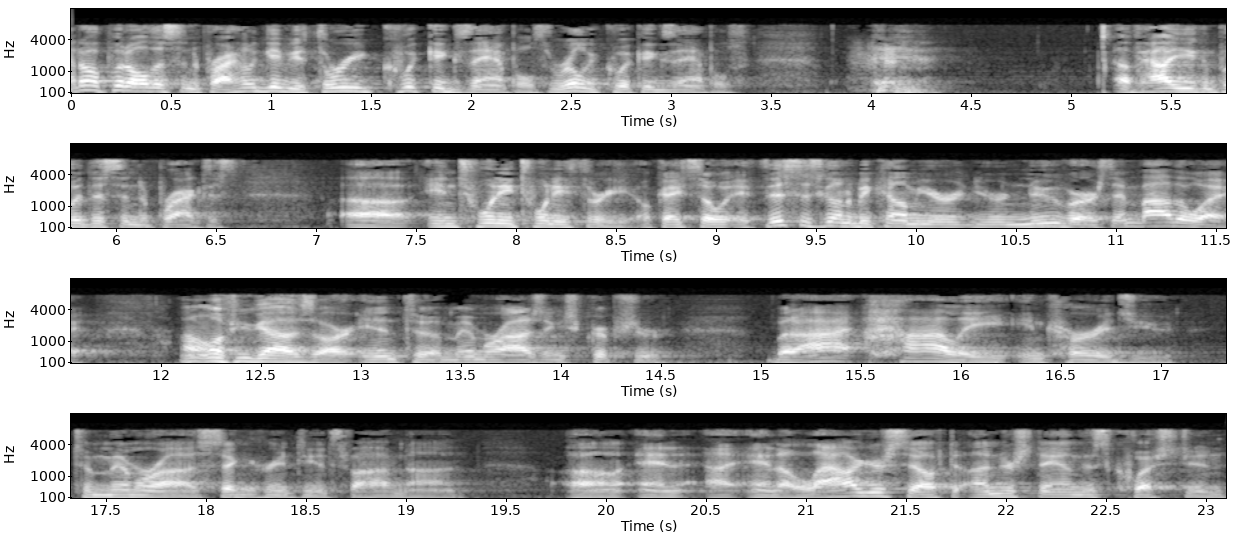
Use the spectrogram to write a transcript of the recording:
How do I put all this into practice? I'll give you three quick examples, really quick examples of how you can put this into practice. Uh, in 2023. Okay, so if this is going to become your, your new verse, and by the way, I don't know if you guys are into memorizing scripture, but I highly encourage you to memorize 2 Corinthians 5 9 uh, and, uh, and allow yourself to understand this question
